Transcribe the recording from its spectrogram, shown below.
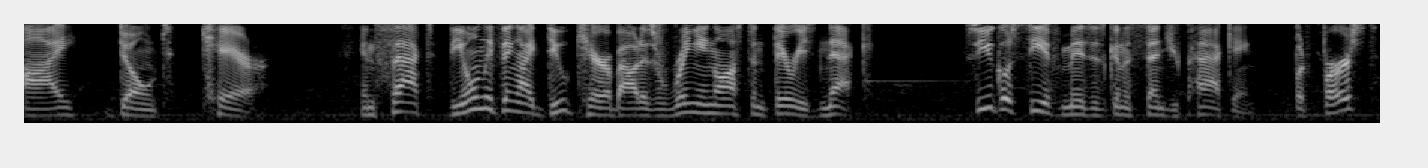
I don't care. In fact, the only thing I do care about is wringing Austin Theory's neck. So you go see if Miz is gonna send you packing. But first,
